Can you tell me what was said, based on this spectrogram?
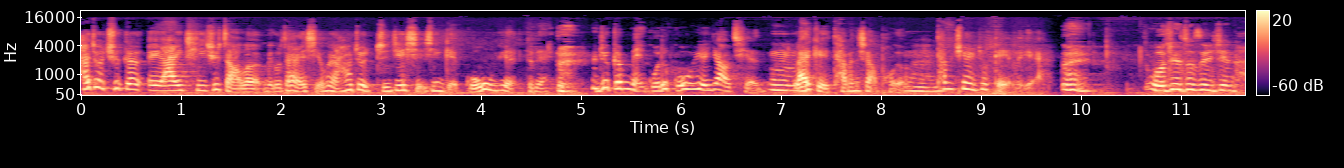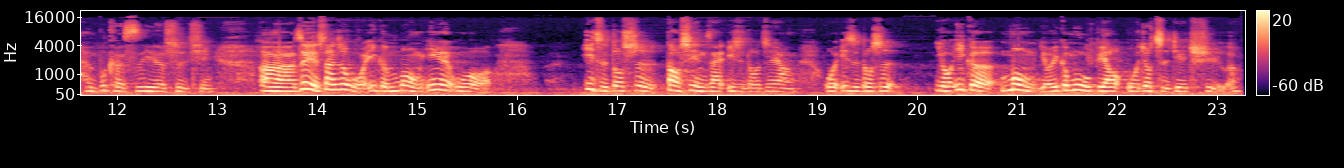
他就去跟 A I T 去找了美国在台协会，然后就直接写信给国务院，对不对？对，你就跟美国的国务院要钱，嗯，来给台湾的小朋友，嗯，他们居然就给了耶。对，我觉得这是一件很不可思议的事情，呃，这也算是我一个梦，因为我一直都是到现在一直都这样，我一直都是有一个梦，有一个目标，我就直接去了。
